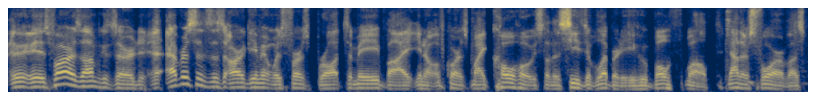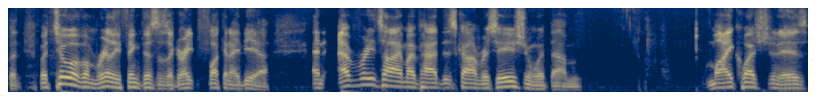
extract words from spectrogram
as far as I'm concerned, ever since this argument was first brought to me by, you know, of course, my co-host on the Seeds of Liberty, who both, well, now there's four of us, but but two of them really think this is a great fucking idea, and every time I've had this conversation with them, my question is,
